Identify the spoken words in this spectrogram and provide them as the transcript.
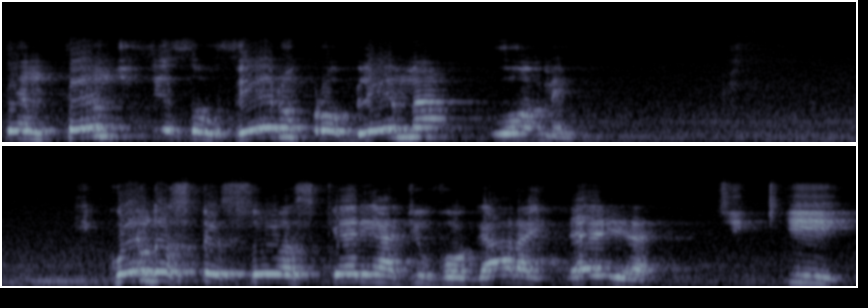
tentando resolver o problema do homem quando as pessoas querem advogar a ideia de que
